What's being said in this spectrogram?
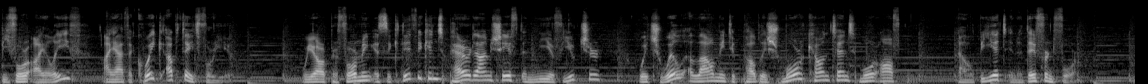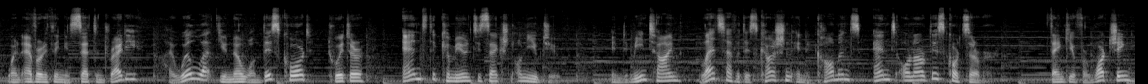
Before I leave, I have a quick update for you. We are performing a significant paradigm shift in the near future, which will allow me to publish more content more often, albeit in a different form. When everything is set and ready, I will let you know on Discord, Twitter, and the community section on YouTube. In the meantime, let's have a discussion in the comments and on our Discord server. Thank you for watching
